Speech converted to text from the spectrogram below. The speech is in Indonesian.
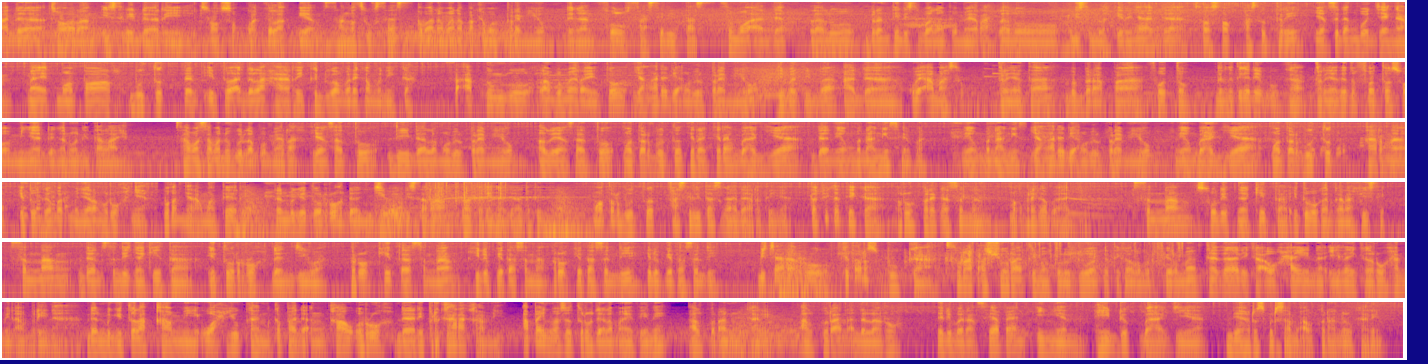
ada seorang istri dari sosok laki-laki yang sangat sukses. Ke mana-mana pakai mobil premium dengan full fasilitas. Semua ada. Lalu berhenti di sebuah lampu merah. Lalu di sebelah kirinya ada sosok pastutri yang sedang boncengan. Naik motor butut. Dan itu adalah hari kedua mereka menikah. Saat tunggu lampu merah itu yang ada di mobil premium tiba-tiba ada WA masuk. Ternyata beberapa foto. Dan ketika dia buka ternyata itu foto suaminya dengan wanita lain sama-sama nunggu lampu merah yang satu di dalam mobil premium lalu yang satu motor butut kira-kira yang bahagia dan yang menangis ya Pak? Yang menangis yang ada di mobil premium yang bahagia motor butut karena itu gambar menyerang ruhnya bukan menyerang materi. Dan begitu ruh dan jiwa diserang materi nggak ada artinya. Motor butut fasilitas nggak ada artinya. Tapi ketika ruh mereka senang maka mereka bahagia. Senang sulitnya kita itu bukan karena fisik. Senang dan sedihnya kita itu roh dan jiwa Ruh kita senang, hidup kita senang. Ruh kita sedih, hidup kita sedih. Bicara ruh, kita harus buka surat Asy-Syura 52 ketika Allah berfirman, "Kadzalika auhayna ilaika ruhan min amrina." Dan begitulah kami wahyukan kepada engkau ruh dari perkara kami. Apa yang maksud ruh dalam ayat ini? Al-Qur'anul Karim. Al-Qur'an adalah ruh. Jadi barang siapa yang ingin hidup bahagia, dia harus bersama Al-Quranul Karim.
